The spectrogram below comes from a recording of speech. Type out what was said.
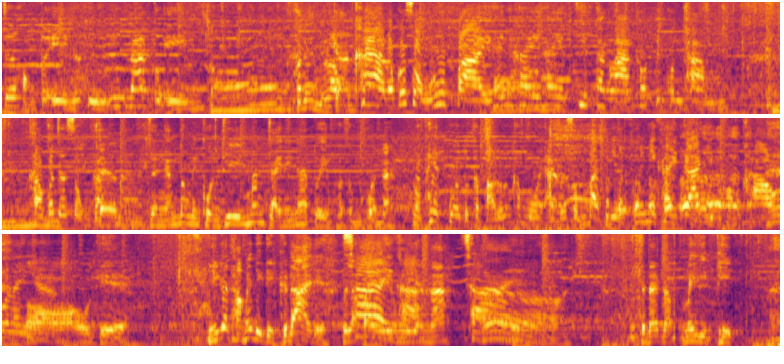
เจอร์ของตัวเองก็คือรูปหน้าตัวเองอ๋อ ก็ได้เหมือนเรากัน ค่ะเราก็ส่งรูปไปให้อ๋อ ให้ให้ที่ทางร้านเขาเป็นคนทำเขาก็จะส่งกลัแต่บมา อย่างนั้นต้องเป็นคนที่มั่นใจในหน้าตัวเองพอสมควรนะ ประเภทกลัวกระเป๋าโดนขโมยอาจจะสมบัติเยอะไม่มีใครกล้าหยิบของเขาอะไรอ๋อเงี้ย โอเค นี้ก็ทำให้เด็กๆก็ได้ดิเวลาไปใช่โรงค่ะเรียนนะใช่ เออจะได้แบบไม่หยิบผิดอ่า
